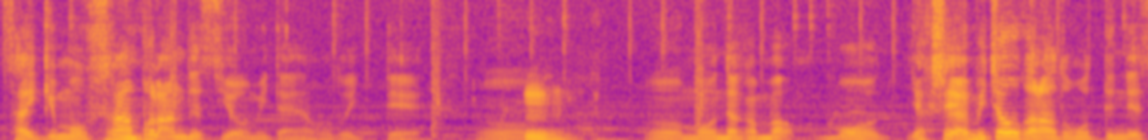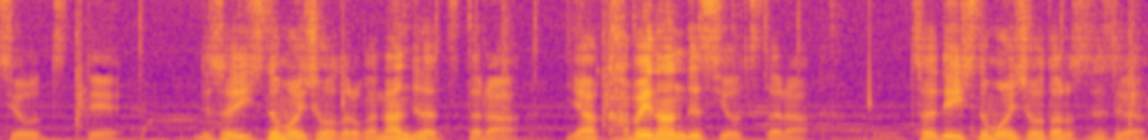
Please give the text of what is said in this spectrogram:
最近もうスランプなんですよみたいなこと言って、うん。うん。うん、もうなんか、ま、もう役者辞めちゃおうかなと思ってんですよっつって。でそれ石森章太郎がなんでだっつったらいや壁なんですよっつったら。それで石森章太郎先生が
